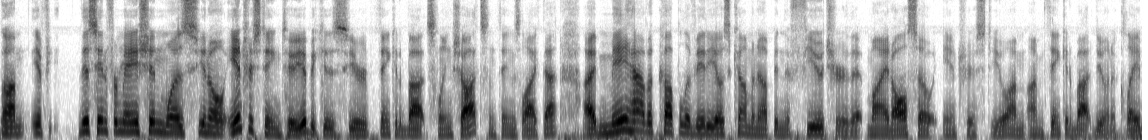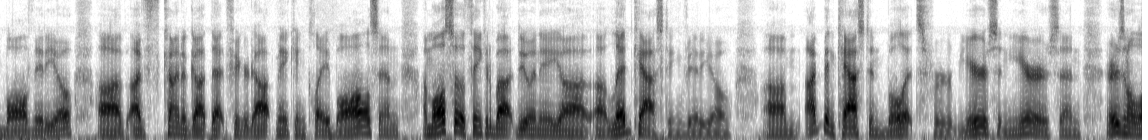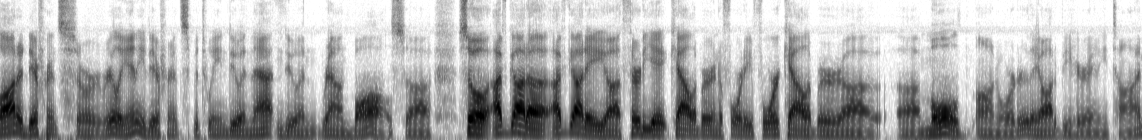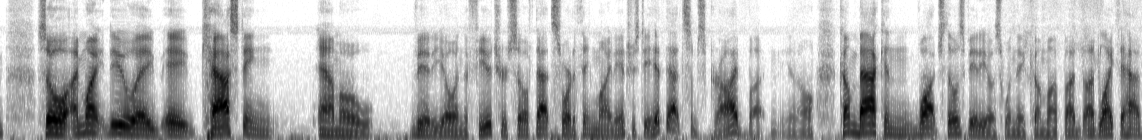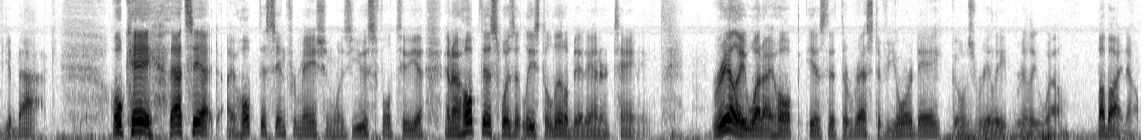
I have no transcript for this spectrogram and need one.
Um, if this information was, you know, interesting to you because you're thinking about slingshots and things like that, I may have a couple of videos coming up in the future that might also interest you. I'm, I'm thinking about doing a clay ball video. Uh, I've kind of got that figured out, making clay balls, and I'm also thinking about doing a, uh, a lead casting video. Um, I've been casting bullets for years and years, and there isn't a lot of difference, or really any difference, between doing that and doing round balls. Uh, so I've got a I've got a uh, 38 caliber and a 44 caliber uh, uh, mold on order. They ought to be here any time. So I might do a a casting ammo video in the future. So if that sort of thing might interest you, hit that subscribe button, you know. Come back and watch those videos when they come up. I'd, I'd like to have you back. Okay, that's it. I hope this information was useful to you, and I hope this was at least a little bit entertaining. Really, what I hope is that the rest of your day goes really, really well. Bye-bye now.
